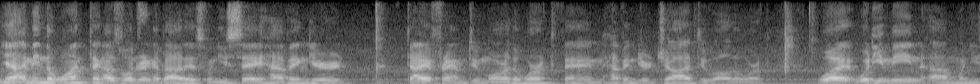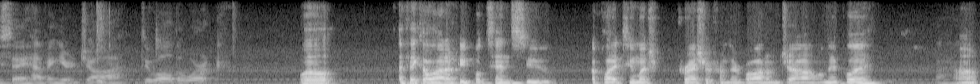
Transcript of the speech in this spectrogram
Yeah, I mean, the one thing I was wondering about is when you say having your diaphragm do more of the work than having your jaw do all the work. What What do you mean um, when you say having your jaw do all the work? Well, I think a lot of people tend to apply too much pressure from their bottom jaw when they play. Uh-huh. Um,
